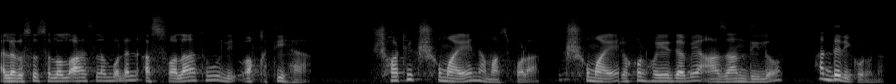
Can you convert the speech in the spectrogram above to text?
আল্লাহ রসুল সাল্লাম বললেন আসলাতুলি অক্তিহা সঠিক সময়ে নামাজ পড়া। ঠিক সময়ে যখন হয়ে যাবে আজান দিল, আর দেরি করো না,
